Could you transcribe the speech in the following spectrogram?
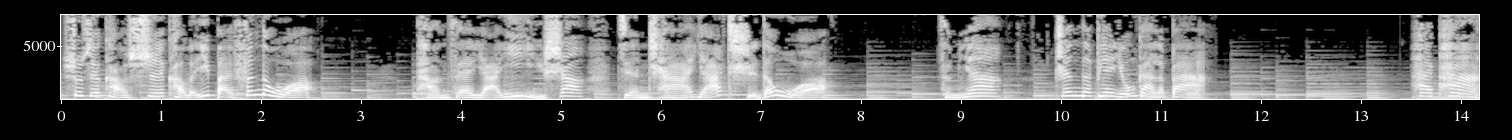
数学考试考了一百分的我，躺在牙医椅上检查牙齿的我。怎么样？真的变勇敢了吧？害怕，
